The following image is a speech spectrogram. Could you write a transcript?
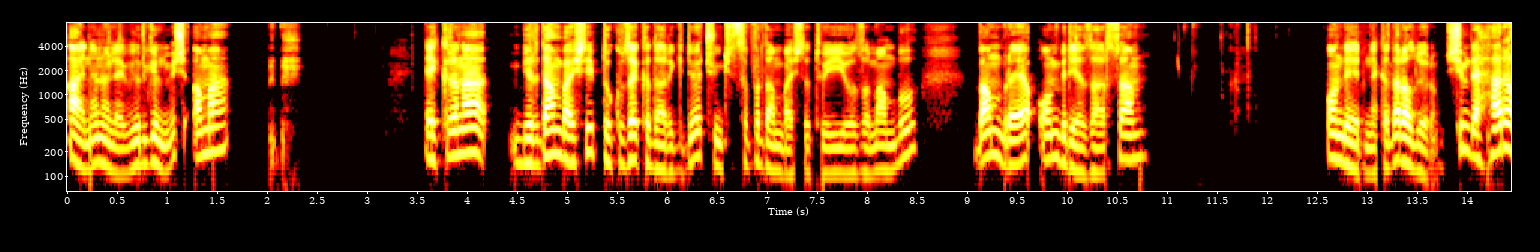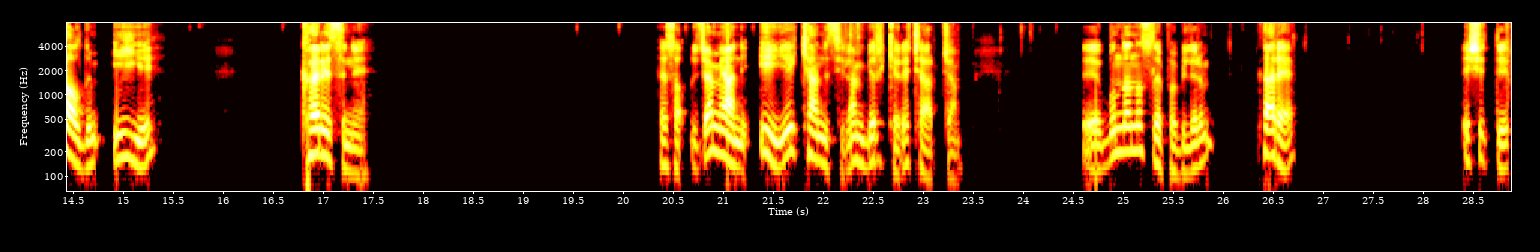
Aynen öyle virgülmüş ama ekrana birden başlayıp 9'a kadar gidiyor. Çünkü sıfırdan başlatıyor iyi o zaman bu. Ben buraya 11 yazarsam 10 değerine kadar alıyorum. Şimdi her aldığım i'yi karesini hesaplayacağım. Yani i'yi kendisiyle bir kere çarpacağım. Ee, bunda nasıl yapabilirim? Kare eşittir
